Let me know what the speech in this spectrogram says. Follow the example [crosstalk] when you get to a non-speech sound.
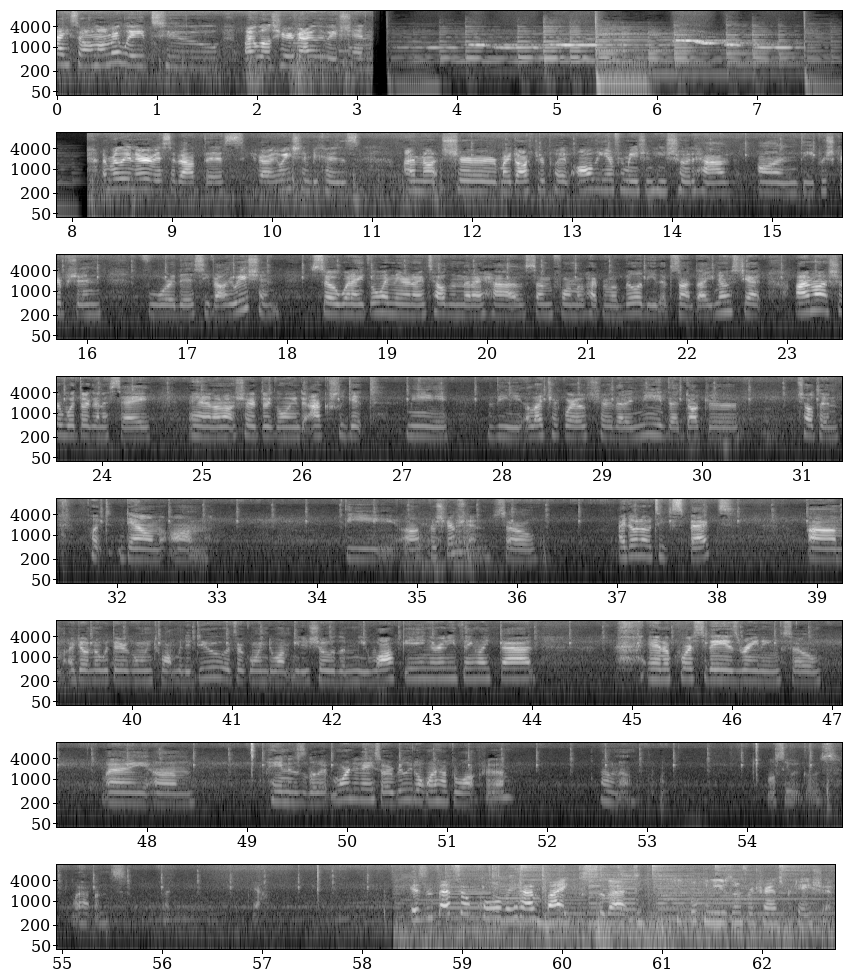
Hi, so I'm on my way to my wheelchair evaluation. I'm really nervous about this evaluation because I'm not sure my doctor put all the information he should have on the prescription for this evaluation. So when I go in there and I tell them that I have some form of hypermobility that's not diagnosed yet, I'm not sure what they're going to say and I'm not sure if they're going to actually get me the electric wheelchair that I need that Dr. Shelton put down on the uh, prescription. So I don't know what to expect. Um, I don't know what they're going to want me to do, if they're going to want me to show them me walking or anything like that. And of course today is raining, so my um, pain is a little bit more today, so I really don't want to have to walk for them. I don't know. We'll see what goes, what happens. But. Isn't that so cool? They have bikes so that people can use them for transportation.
